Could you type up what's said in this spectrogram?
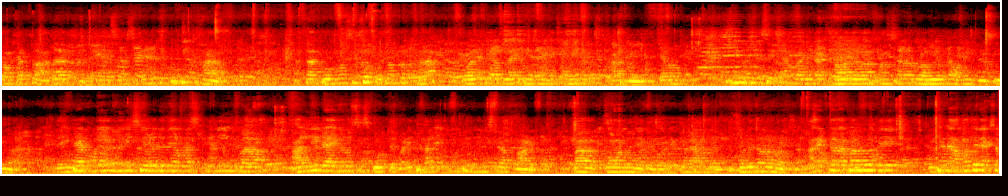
কম্পেয়ার টু আদার খুবই খারাপ। তার প্রোগনোসিসও প্রচণ্ড খারাপ কোয়ালিটি অফ লাইফ হেডানটেকে মেন হচ্ছে খারাপ হয়ে যায় যেমন যেটা খাওয়া প্রবলেমটা অনেক বেশি হয় এইটার মেন জিনিসই হলো যদি আমরা স্ক্রিনিং বা আর্লি ডায়াগনোসিস করতে পারি তাহলে কিন্তু জিনিসটা বাড়ে বা কমানো যেতে পারে কিন্তু আমাদের হচ্ছে আরেকটা ব্যাপার হলো যে এখানে আমাদের একটা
